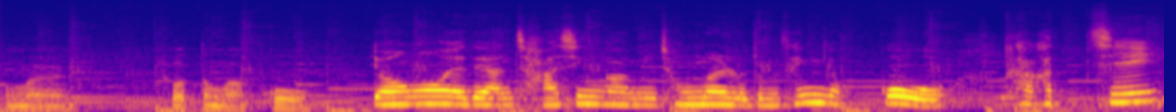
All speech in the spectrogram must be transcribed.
정말 좋았던 것 같고 영어에 대한 자신감이 정말로 좀 생겼고 다 같이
